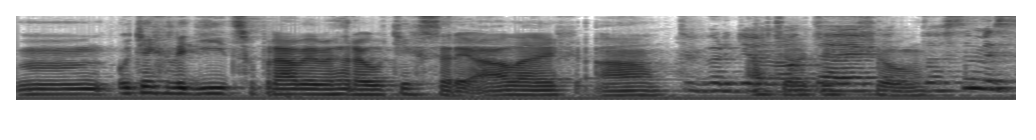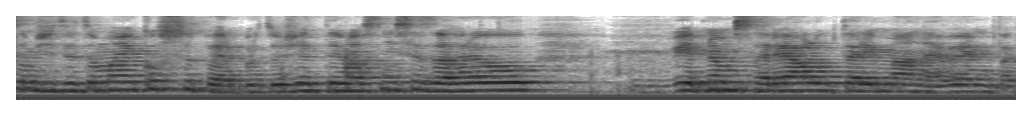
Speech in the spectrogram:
um, u těch lidí, co právě hrajou v těch seriálech a, ty a no, těch to, jako, to si myslím, že ty to má jako super, protože ty vlastně si zahrajou v jednom seriálu, který má, nevím, tak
